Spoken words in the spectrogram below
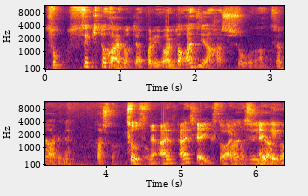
即席とかああいうのってやっぱり割とアジア発祥なんですよねあれね確かそうですね。アアジア行くとありますよねアジアが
